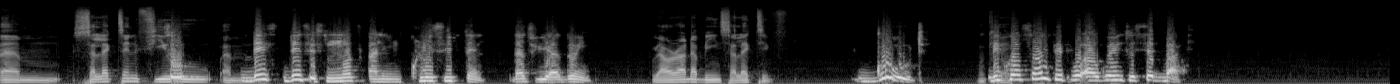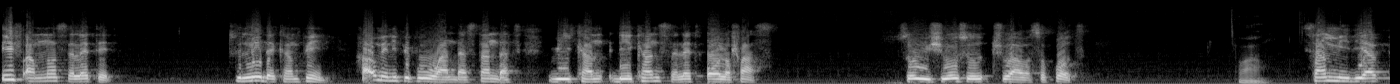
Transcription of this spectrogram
um, selecting few um, This this is not an inclusive thing that we are doing. we are rather being selective? Good, Okay. because some people are going to sit back. If I'm not selected to lead the campaign, how many people will understand that we can they can't select all of us? So we should also show our support. Wow. some media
